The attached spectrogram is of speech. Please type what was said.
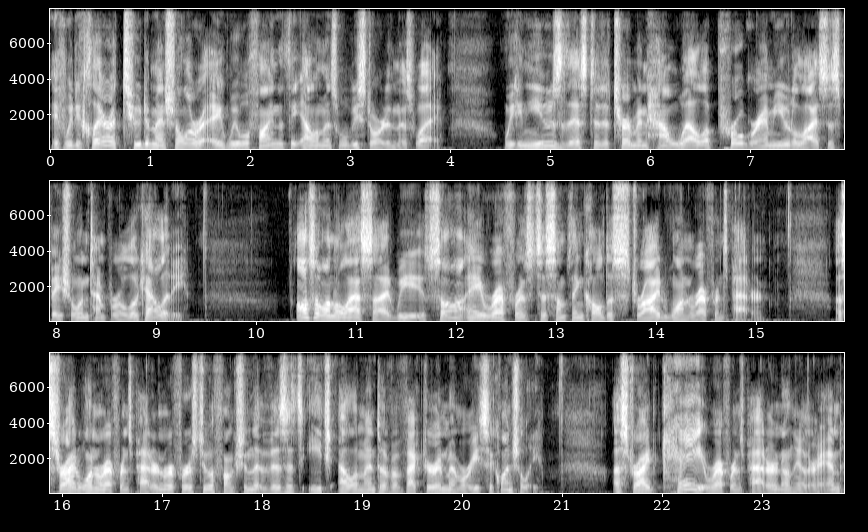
If we declare a two-dimensional array, we will find that the elements will be stored in this way. We can use this to determine how well a program utilizes spatial and temporal locality. Also on the last slide, we saw a reference to something called a stride 1 reference pattern. A stride 1 reference pattern refers to a function that visits each element of a vector in memory sequentially. A stride k reference pattern, on the other hand,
